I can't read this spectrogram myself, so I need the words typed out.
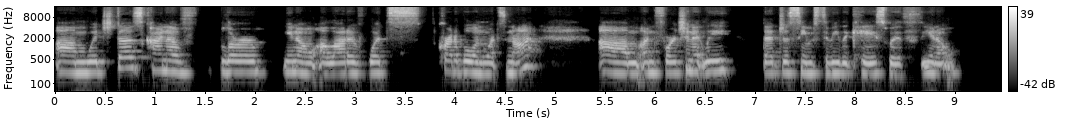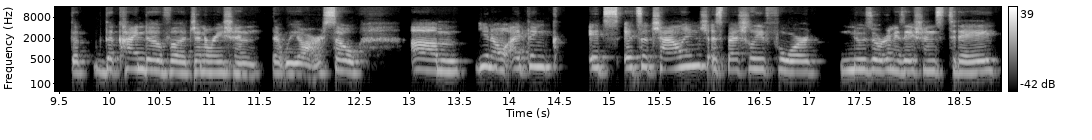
um, which does kind of blur, you know, a lot of what's credible and what's not. Um, unfortunately, that just seems to be the case with, you know, the the kind of uh, generation that we are. So, um, you know, I think it's it's a challenge, especially for news organizations today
